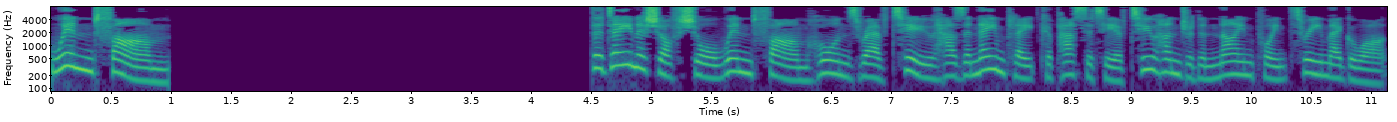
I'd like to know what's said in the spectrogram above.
Wind farm The Danish offshore wind farm Horns Rev 2 has a nameplate capacity of 209.3 MW.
